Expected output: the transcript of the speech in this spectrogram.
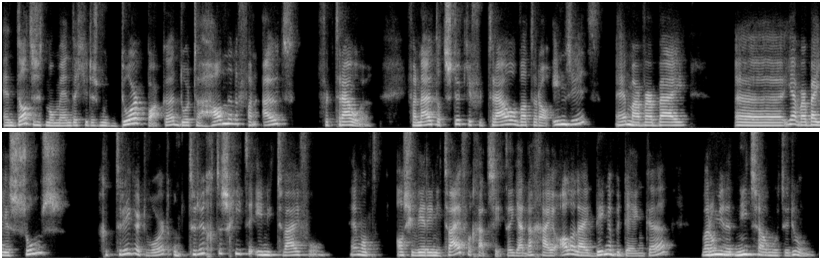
En dat is het moment dat je dus moet doorpakken door te handelen vanuit vertrouwen. Vanuit dat stukje vertrouwen wat er al in zit, hè, maar waarbij, uh, ja, waarbij je soms getriggerd wordt om terug te schieten in die twijfel. Hè, want als je weer in die twijfel gaat zitten, ja, dan ga je allerlei dingen bedenken waarom je het niet zou moeten doen.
